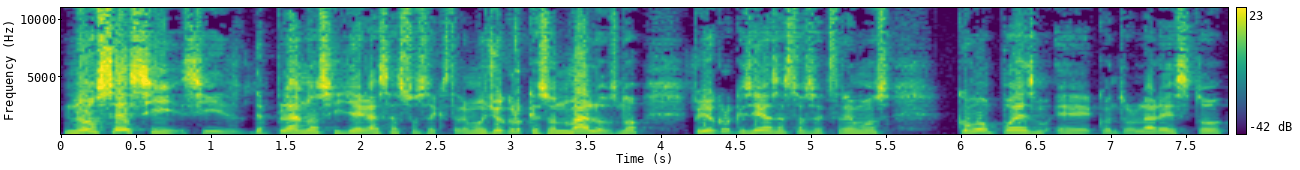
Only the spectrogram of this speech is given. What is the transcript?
No sé si, si de plano si llegas a estos extremos, yo creo que son malos, ¿no? Pero yo creo que si llegas a estos extremos, ¿Cómo puedes eh, controlar esto?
